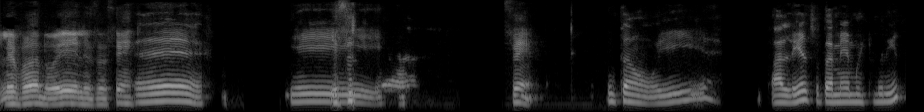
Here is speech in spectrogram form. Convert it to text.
levando eles, assim. É. E. Isso... Sim. Então, e a letra também é muito bonita.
